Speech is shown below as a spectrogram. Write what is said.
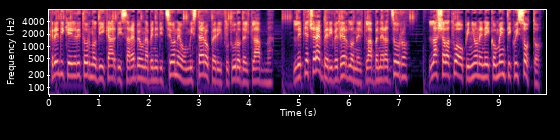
Credi che il ritorno di Icardi sarebbe una benedizione o un mistero per il futuro del club? Le piacerebbe rivederlo nel club nerazzurro? Lascia la tua opinione nei commenti qui sotto.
